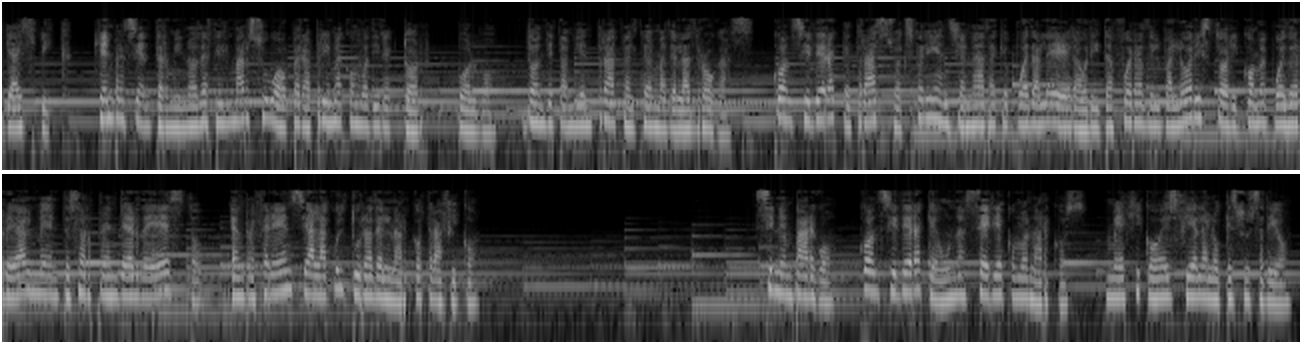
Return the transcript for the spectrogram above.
Yaspic, quien recién terminó de filmar su ópera prima como director, Polvo, donde también trata el tema de las drogas, considera que tras su experiencia nada que pueda leer ahorita fuera del valor histórico me puede realmente sorprender de esto, en referencia a la cultura del narcotráfico. Sin embargo, considera que una serie como Narcos, México es fiel a lo que sucedió.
